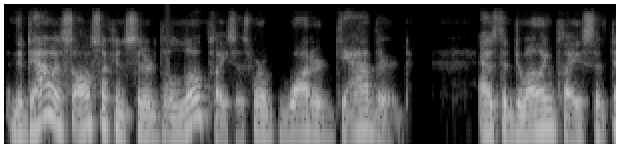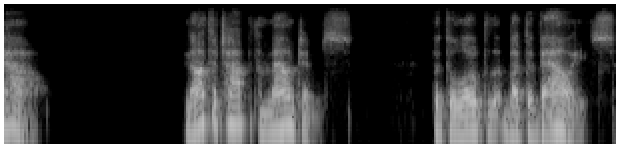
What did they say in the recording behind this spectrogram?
The Taoists also considered the low places where water gathered as the dwelling place of Tao, not the top of the mountains, but the low, but the valleys,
